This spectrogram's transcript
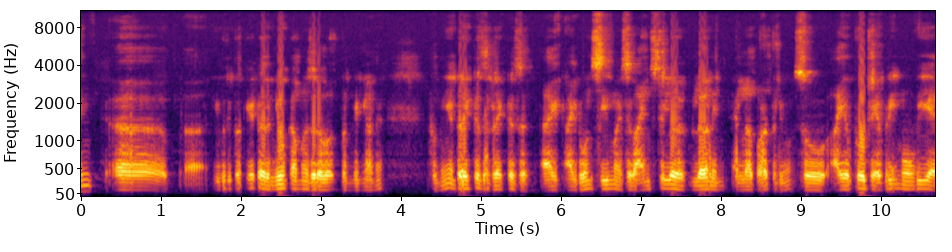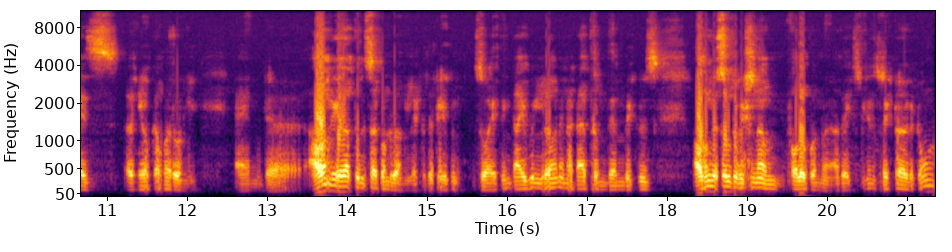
think இவர் இப்போ கேட்டார் நியூ கமர்ஸில் ஒர்க் பண்றீங்களான்னு For me, directors are directors. I, I don't see myself. I'm still uh, learning எல்லா படத்துலையும். So I approach every movie as a newcomer only. And uh, அவங்க ஏதாவது புதுசாக கொண்டு வாங்கல to the table so I think I will learn and adapt from them because அவங்க சொல்ற விஷயம் நான் ஃபாலோ பண்ணுவேன் அது எக்ஸ்பீரியன்ஸ் டிரெக்டராக இருக்கட்டும்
